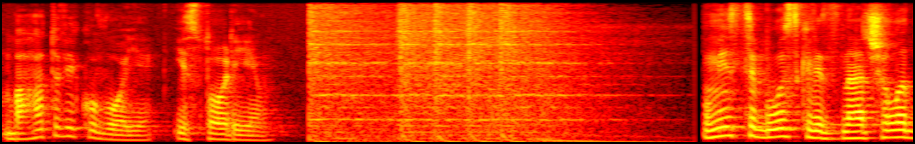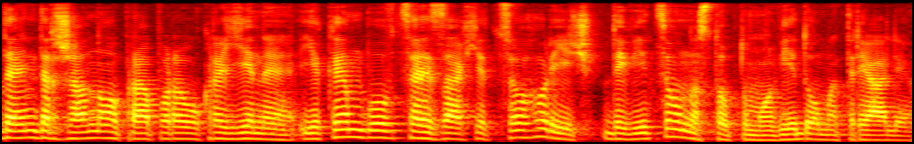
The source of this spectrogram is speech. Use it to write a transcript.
багатовікової історії. У місті Буськ відзначили День Державного прапора України. Яким був цей захід цьогоріч? Дивіться у наступному відеоматеріалі.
